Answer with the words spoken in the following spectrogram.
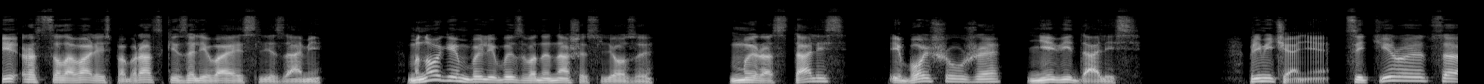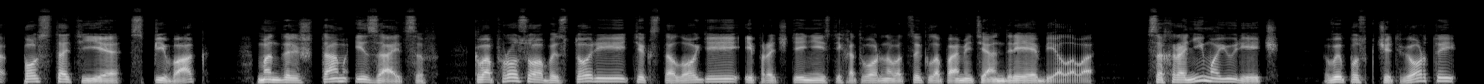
и расцеловались по-братски, заливаясь слезами. Многим были вызваны наши слезы. Мы расстались и больше уже не видались. Примечание. Цитируется по статье «Спивак», «Мандельштам и Зайцев» к вопросу об истории, текстологии и прочтении стихотворного цикла памяти Андрея Белого. «Сохрани мою речь», выпуск 4,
